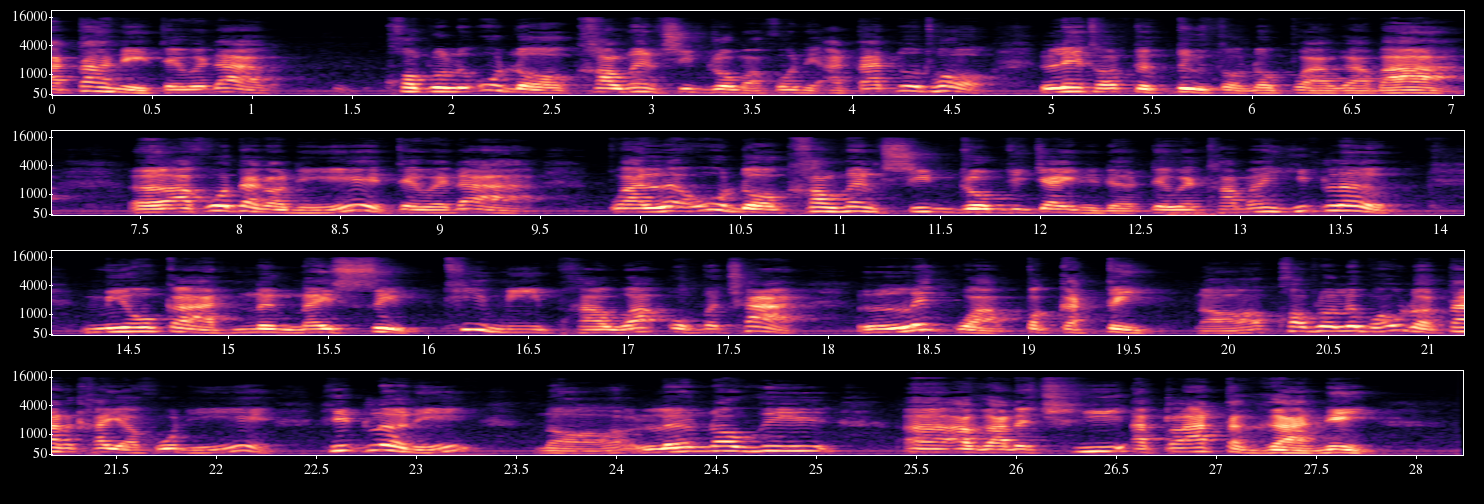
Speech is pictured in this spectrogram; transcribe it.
อัตรานี่แต่เวลาคอมรูอุดอคอมเมนซินโดรมอะคนนี่อัตราดูท่อเลทอตัวตูตัวดอกกาบาเอ่ออะโคแต่ตอนนี้แต่เวลาปวานแล้วอุดอคอมเมนซินโดรมใจนี่เด้อแต่เวลาทำให้ฮิตเลอร์ มีโอกาสหนึ่งในสิบที่มีภาวะองคชาตเล็กกว่าปกติเนาะครอบครัวเรื่องว่าอุดรต้านขยะคนนี้ฮิตเลอร์นี้เนาะเลนอวีอาการชีอักลาตการนี่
